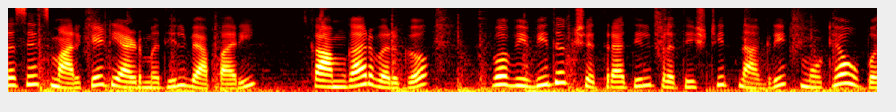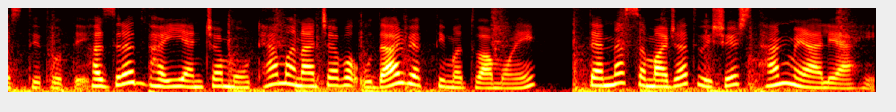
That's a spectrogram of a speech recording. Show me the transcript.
तसेच मार्केट यार्डमधील व्यापारी कामगार वर्ग व विविध क्षेत्रातील प्रतिष्ठित नागरिक मोठ्या उपस्थित होते. हजरत भाई यांच्या मोठ्या मनाच्या व उदार व्यक्तिमत्वामुळे त्यांना समाजात विशेष स्थान मिळाले आहे.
